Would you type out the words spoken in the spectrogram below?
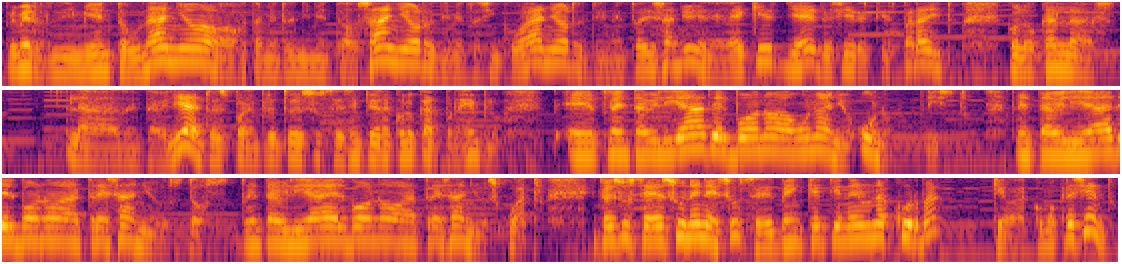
primero rendimiento a un año, abajo también rendimiento a dos años, rendimiento a cinco años, rendimiento a diez años, y en el X, Y, es decir, el que es paradito, colocan las, la rentabilidad. Entonces, por ejemplo, entonces ustedes empiezan a colocar, por ejemplo, eh, rentabilidad del bono a un año, 1 Listo. Rentabilidad del bono a tres años, 2. Rentabilidad del bono a tres años, 4. Entonces ustedes unen eso, ustedes ven que tienen una curva que va como creciendo,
